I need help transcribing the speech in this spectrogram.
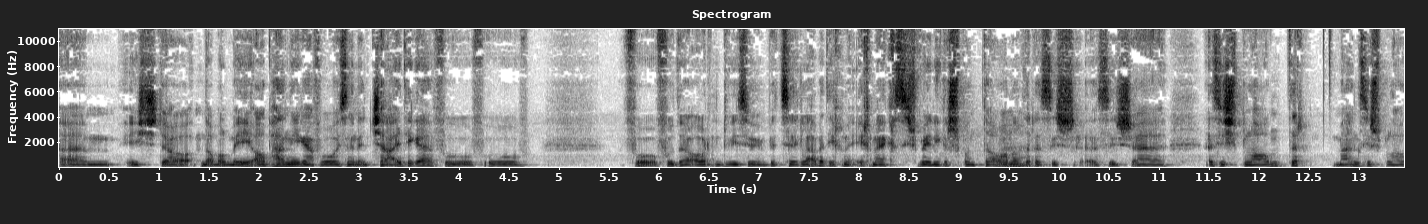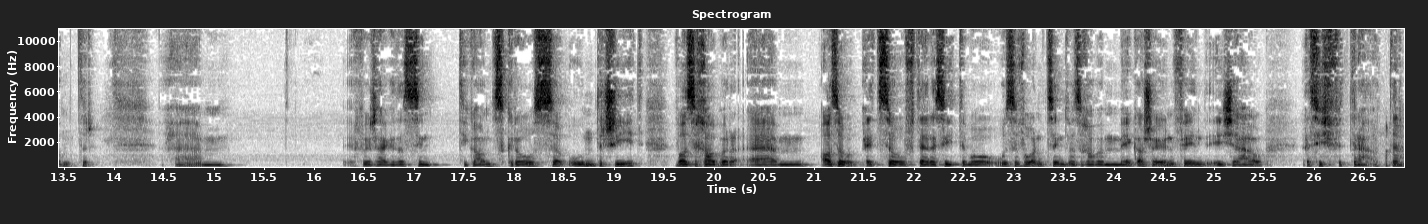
ähm, ist da nochmal mehr abhängig von unseren Entscheidungen, von, von, von, von der Art und Weise, wie wir in Beziehung leben. Ich, ich merke, es ist weniger spontan, oder? Es ist, es ist, äh, es ist planter. Manches ist planter. Ähm, ich würde sagen, das sind die ganz grossen Unterschiede. Was ich aber, ähm, also jetzt so auf der Seite, die herausfordernd sind, was ich aber mega schön finde, ist auch, es ist vertrauter.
